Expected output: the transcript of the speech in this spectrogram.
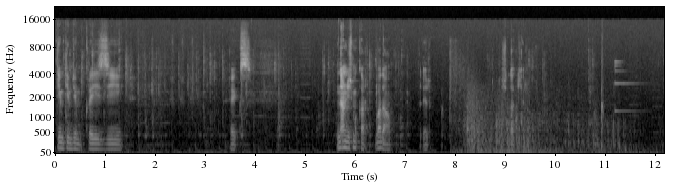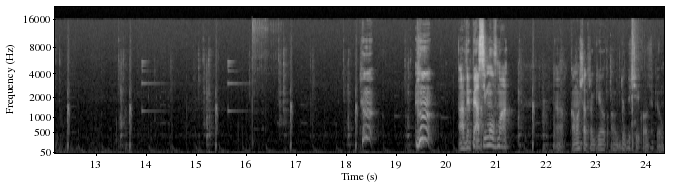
Tim, tim, tim, crazy X N-am nici măcar, ba da, el. Și da kill AVP Asimov, man da, Cam așa trag eu de obicei cu AVP-ul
